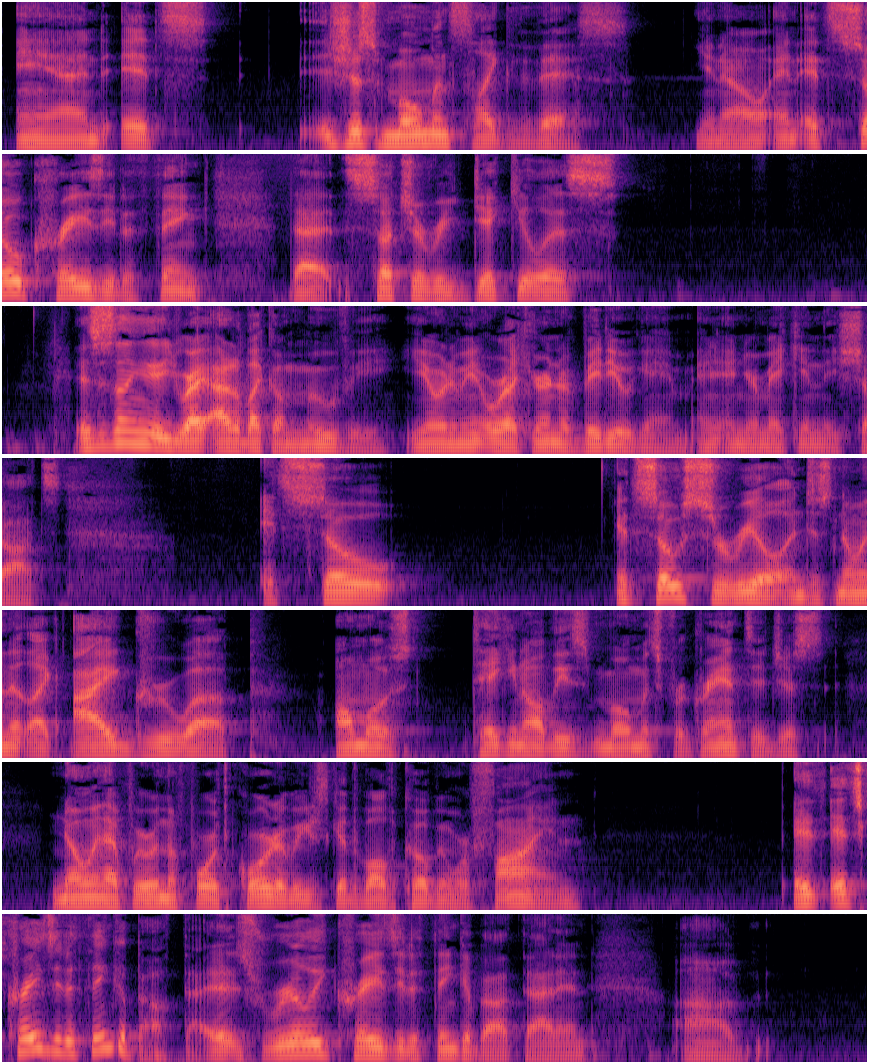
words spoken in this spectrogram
and it's it's just moments like this, you know, and it's so crazy to think that such a ridiculous this is something that you write out of like a movie you know what i mean? Or like you're in a video game and, and you're making these shots. It's so it's so surreal and just knowing that like i grew up almost taking all these moments for granted just knowing that if we were in the fourth quarter we just get the ball to kobe and we're fine. It, it's crazy to think about that. It's really crazy to think about that. And um,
